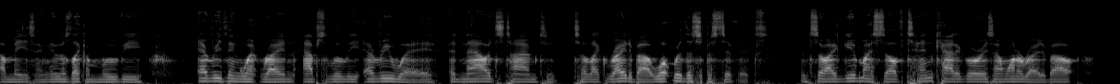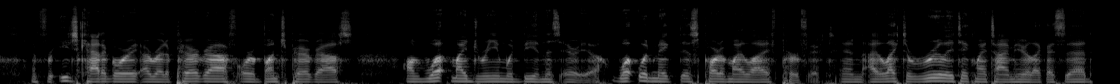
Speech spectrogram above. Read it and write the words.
amazing. It was like a movie. everything went right in absolutely every way and now it's time to, to like write about what were the specifics and so i give myself 10 categories i want to write about and for each category i write a paragraph or a bunch of paragraphs on what my dream would be in this area what would make this part of my life perfect and i like to really take my time here like i said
